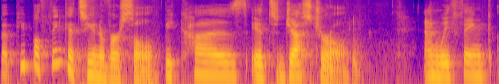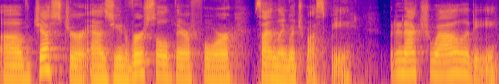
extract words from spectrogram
But people think it's universal because it's gestural. And we think of gesture as universal, therefore, sign language must be. But in actuality,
